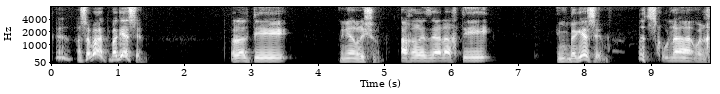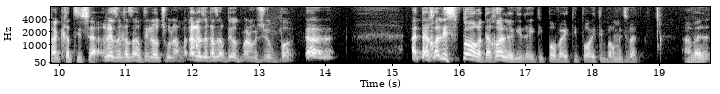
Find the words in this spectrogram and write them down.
כן, השבת, בגשם. התפללתי מניין ראשון. אחרי זה הלכתי בגשם, שכונה, מרחק חצי שעה. אחרי זה חזרתי לעוד שכונה אחרי זה חזרתי עוד פעם לשיעור פה. אתה יכול לספור, אתה יכול להגיד, הייתי פה והייתי פה, הייתי בר מצווה, אבל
